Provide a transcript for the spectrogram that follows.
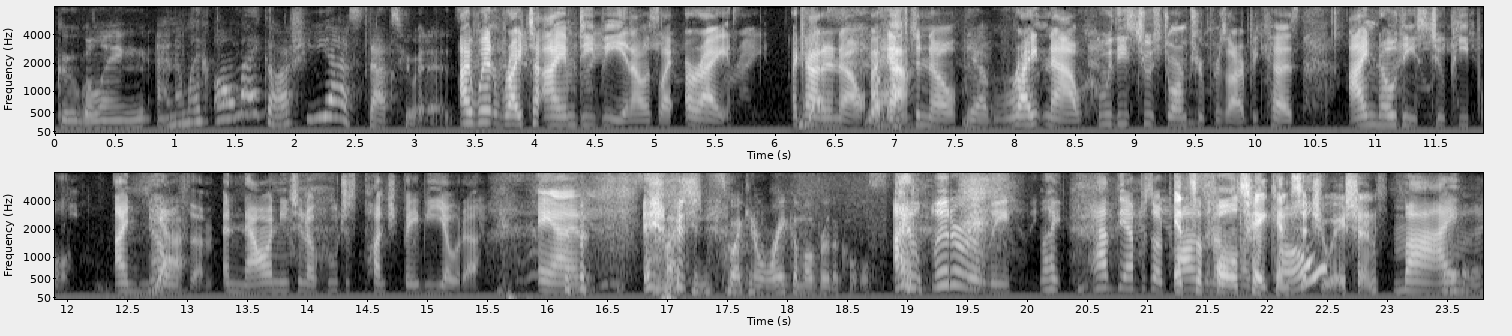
googling, and I'm like, oh my gosh, yes, that's who it is. I went right to IMDb and I was like, all right, I gotta Yes. know. I have to know Yep. right now who these two stormtroopers are because I know these two people. I know Yeah. them, and now I need to know who just punched Baby Yoda. And it so, I can, so I can rake them over the coals. I literally like had the episode. it's a and I full was like, taken "Oh situation. My mm-hmm.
